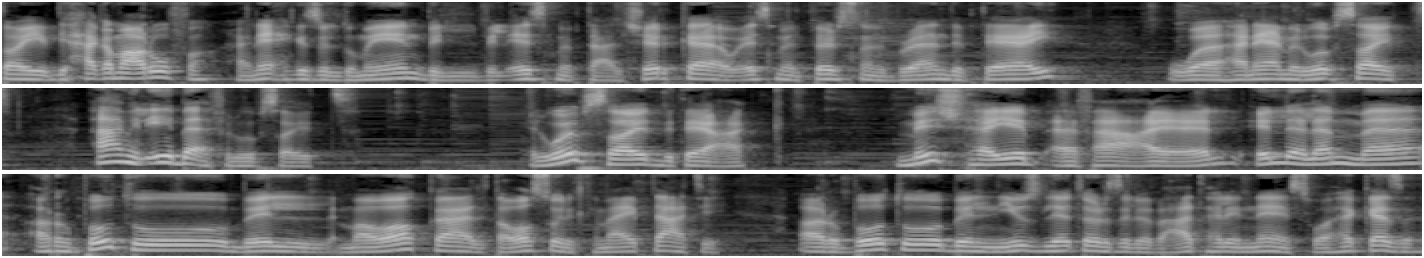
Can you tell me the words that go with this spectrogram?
طيب دي حاجة معروفة. هنحجز ال domain بال... بالاسم بتاع الشركة أو اسم ال personal brand بتاعي وهنعمل website. أعمل إيه بقى في ال website؟ ال website بتاعك مش هيبقى فعال إلا لما أربطه بالمواقع التواصل الاجتماعي بتاعتي. أربطه بال newsletters اللي ببعتها للناس وهكذا.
